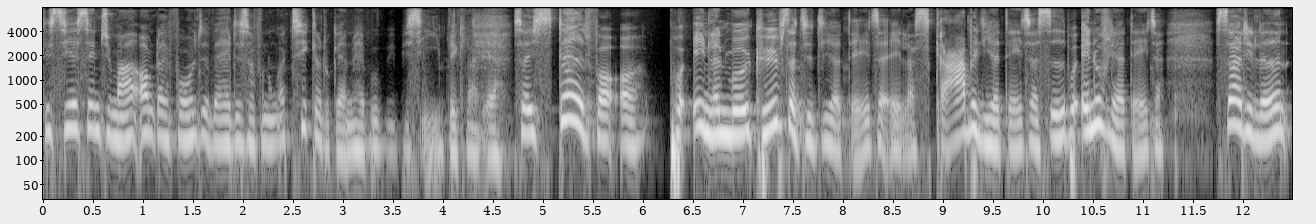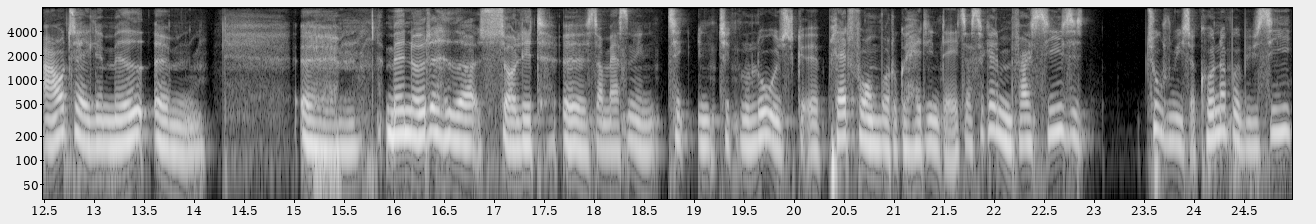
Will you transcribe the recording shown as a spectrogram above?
Det siger sindssygt meget om dig i forhold til, hvad er det så for nogle artikler, du gerne vil have på BBC. Det er klart, ja. Så i stedet for at på en eller anden måde købe sig til de her data, eller skrabe de her data og sidde på endnu flere data, så har de lavet en aftale med, øhm, øhm, med noget, der hedder Solid, øh, som er sådan en, tek- en teknologisk øh, platform, hvor du kan have dine data. Så kan man faktisk sige til tusindvis af kunder på BBC,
